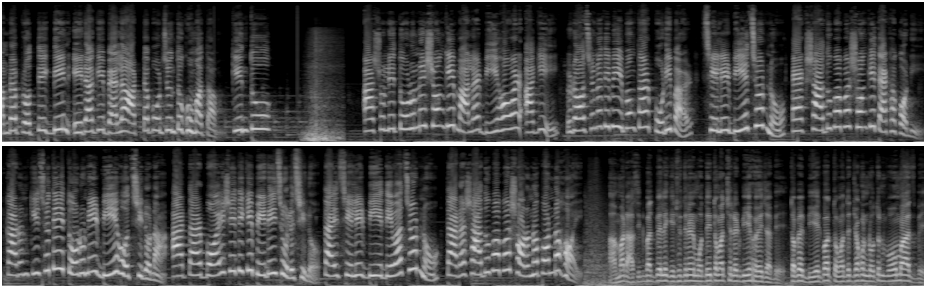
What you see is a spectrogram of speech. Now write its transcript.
আমরা প্রত্যেক দিন এর আগে বেলা আটটা পর্যন্ত ঘুমাতাম, কিন্তু আসলে তরুণের সঙ্গে মালার বিয়ে হওয়ার আগে রচনা দেবী এবং তার পরিবার ছেলের বিয়ের জন্য এক সাধু বাবার সঙ্গে দেখা করে। কারণ কিছুতেই তরুণের বিয়ে হচ্ছিল না আর তার বয়স এদিকে বেড়েই চলেছিল। তাই ছেলের বিয়ে দেওয়ার জন্য তারা সাধু বাবার শরণাপন্ন হয়। আমার আশীর্বাদ পেলে কিছুদিনের মধ্যেই তোমার ছেলের বিয়ে হয়ে যাবে। তবে বিয়ের পর তোমাদের যখন নতুন বৌমা আসবে,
